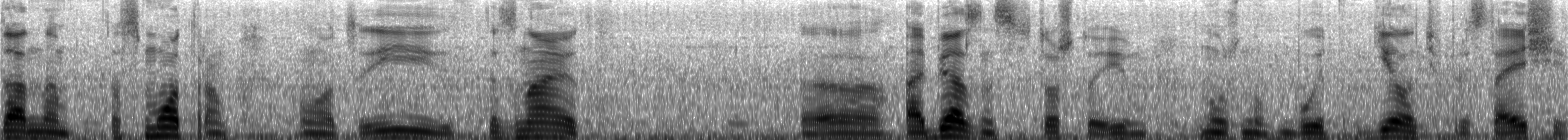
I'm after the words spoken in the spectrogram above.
данным осмотрам вот, и знают э, обязанности, то, что им нужно будет делать в предстоящий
